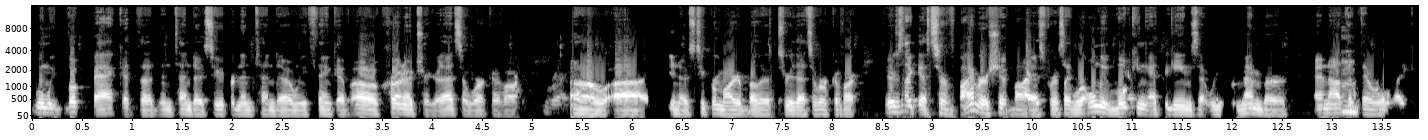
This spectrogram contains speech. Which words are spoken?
when we look back at the Nintendo, Super Nintendo, and we think of oh, Chrono Trigger, that's a work of art. Right. Oh, uh, you know, Super Mario Brothers 3, that's a work of art. There's like a survivorship bias where it's like we're only looking yep. at the games that we remember and not mm. that there were like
